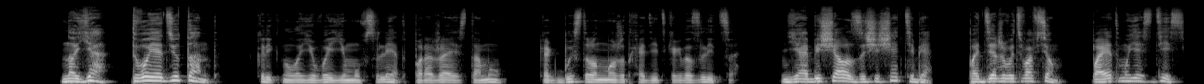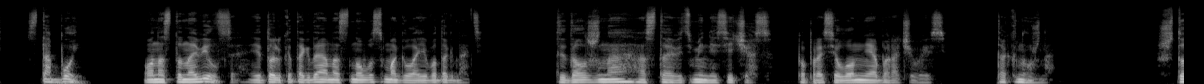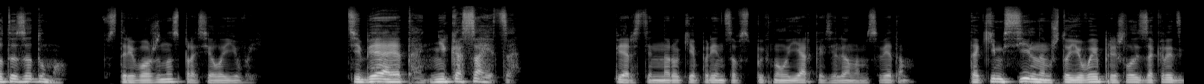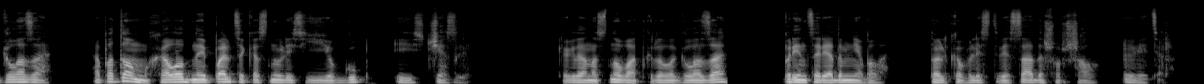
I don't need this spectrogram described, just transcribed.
«Но я твой адъютант!» — крикнула Ювей ему вслед, поражаясь тому, как быстро он может ходить, когда злится. «Я обещала защищать тебя, поддерживать во всем, поэтому я здесь, с тобой». Он остановился, и только тогда она снова смогла его догнать. «Ты должна оставить меня сейчас», — попросил он, не оборачиваясь. «Так нужно». «Что ты задумал?» — встревоженно спросила Ювей. Тебя это не касается!» Перстень на руке принца вспыхнул ярко-зеленым светом, таким сильным, что Ювей пришлось закрыть глаза, а потом холодные пальцы коснулись ее губ и исчезли. Когда она снова открыла глаза, принца рядом не было, только в листве сада шуршал ветер.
